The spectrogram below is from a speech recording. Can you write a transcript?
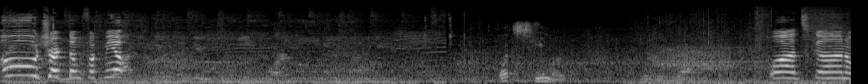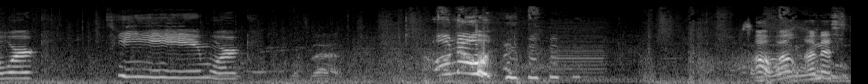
Oh, truck, don't fuck me up. What's teamwork? What's gonna work? Teamwork. What's that? Oh no! oh well, I missed.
